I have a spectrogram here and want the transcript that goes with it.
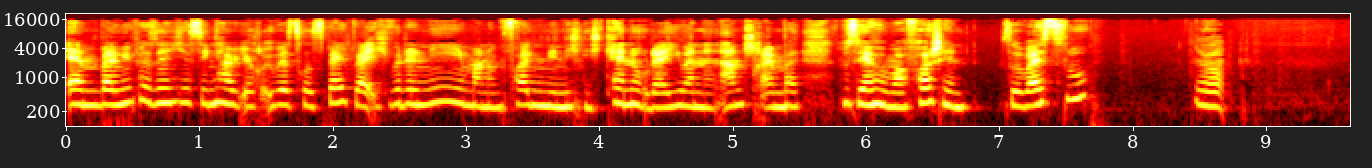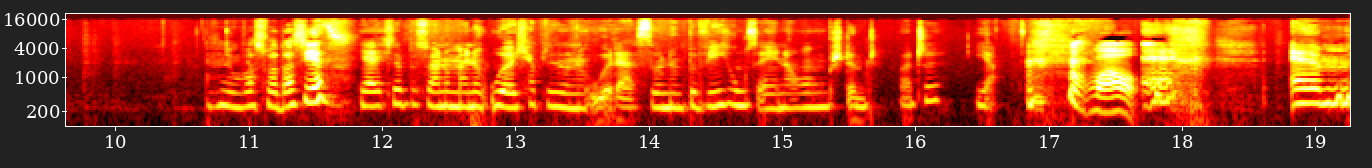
ähm, bei mir persönlich, deswegen habe ich auch übelst Respekt, weil ich würde nie jemandem folgen, den ich nicht kenne oder jemanden anschreiben, weil das muss ich einfach mal vorstellen. So, weißt du? Ja. Was war das jetzt? Ja, ich glaube, das war nur meine Uhr. Ich habe so eine Uhr, da ist so eine Bewegungserinnerung bestimmt. Warte. Ja. wow. Ähm,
